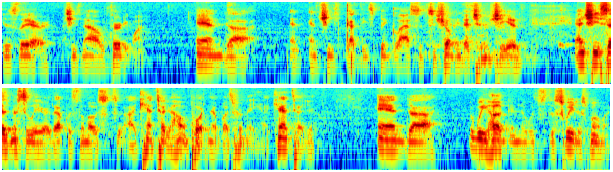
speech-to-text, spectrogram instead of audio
is there. She's now 31, and uh, and and she's got these big glasses to show me that who she is. And she says, Mr. Lear, that was the most, I can't tell you how important that was for me. I can't tell you. And uh, we hugged, and it was the sweetest moment.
